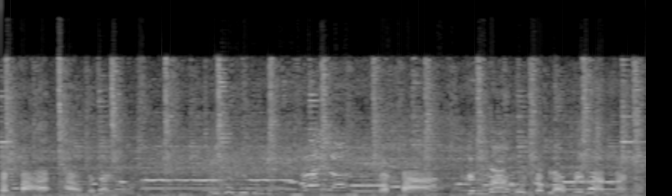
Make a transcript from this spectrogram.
ป๊าป๊าเอาวไปทางโน้นป๊าป๊าขึ้นม้าหมุนกับเราไม่ทันนะครับ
